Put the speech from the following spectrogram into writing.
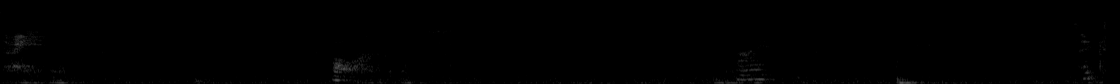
three, four, five, six,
